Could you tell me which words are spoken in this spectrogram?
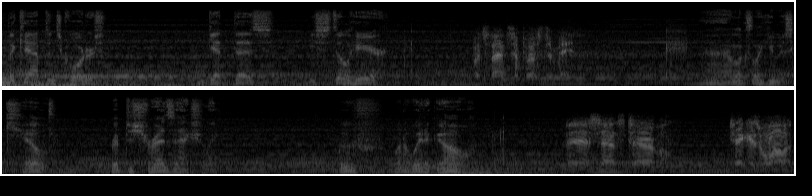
In the captain's quarters. Get this. He's still here. What's that supposed to mean? Yeah, it looks like he was killed. Ripped to shreds, actually. Oof, what a way to go. Yeah, sounds terrible. Check his wallet.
